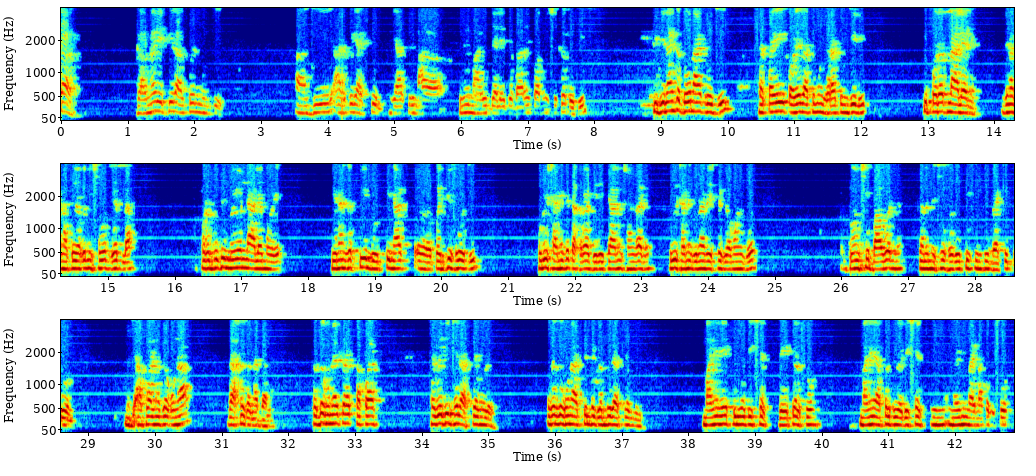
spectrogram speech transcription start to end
कुडाळ गावनार येथील अल्पवयीन मुलगी जी आरपीडी हायस्कूल या आरपीडी महा पुणे महाविद्यालय ते बारावी कॉलेज शिकत होती. ती दिनांक दोन आठ रोजी सकाळी कॉलेज आतून म्हणून घरातून गेली. ती परत न आल्याने ज्या नातेवाईकांनी शोध घेतला परंतु ती मिळून न आल्यामुळे दिनांक तीन दोन तीन आठ पंचवीस रोजी पोलीस ठाण्याची तक्रार दिली. त्या अनुषंगाने पोलीस ठाणे गुन्हा रजिस्टर क्रमांक दोनशे बावन्न कलम एकशे सदतीस इंटू ब्रॅकेट दोन म्हणजे अपहरणाचा गुन्हा दाखल करण्यात आला. सदर गुन्ह्याचा तपास संवेदनशील असल्यामुळे सदर गुन्हा अत्यंत गंभीर असल्यामुळे माननीय पोलीस अधीक्षक देहकर सो माननीय अपर पोलीस अधीक्षक नवीन मायनाकर सो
